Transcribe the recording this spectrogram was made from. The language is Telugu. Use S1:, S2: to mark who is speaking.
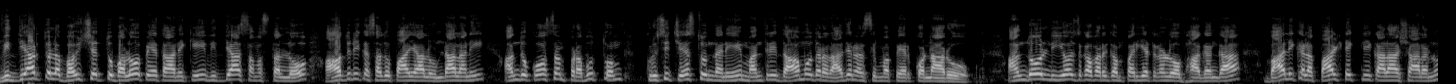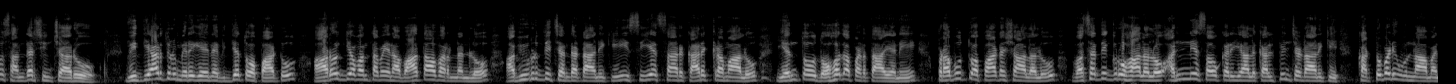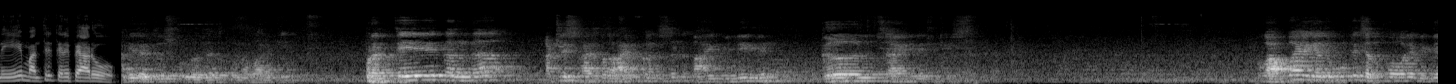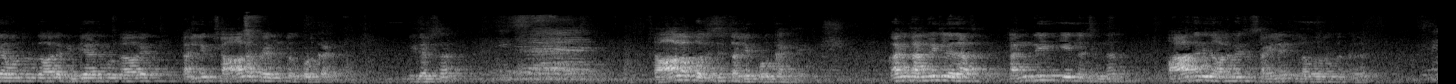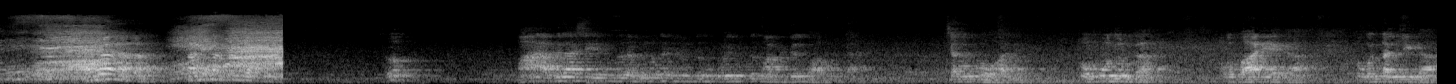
S1: విద్యార్థుల భవిష్యత్తు బలోపేతానికి విద్యా సంస్థల్లో ఆధునిక సదుపాయాలు ఉండాలని అందుకోసం ప్రభుత్వం కృషి చేస్తుందని మంత్రి దామోదర రాజనరసింహ పేర్కొన్నారు. అందోల్ నియోజకవర్గం పర్యటనలో భాగంగా బాలికల పాలిటెక్నిక్ కళాశాలను సందర్శించారు. విద్యార్థులు మెరుగైన విద్యతో పాటు ఆరోగ్యవంతమైన వాతావరణంలో అభివృద్ధి చెందటానికి సిఎస్ఆర్ కార్యక్రమాలు ఎంతో దోహదపడతాయని ప్రభుత్వ పాఠశాలలు వసతి గృహాలలో అన్ని సౌకర్యాలు కల్పించడానికి కట్టుబడి ఉన్నామని మంత్రి తెలిపారు.
S2: స్కూల్లో చదువుకున్న వారికి ప్రత్యేకంగా at least as far I concern I believe in girl child education. ఒక అబ్బాయి చదువుకుంటే చదువుకోవాలి విద్యావంతుడు కావాలి విద్యార్థులు కావాలి తల్లికి చాలా ప్రేమ ఉంటుంది కొడుకండి మీకు తెలుసా? చాలా పరిస్థితి తల్లి కొడుకండి కానీ తండ్రికి లేదా? తండ్రికి ఏం ఫాదర్ ఇది always silent lover of the girl so మా అభిలాష ఏముందో అభిమతం ఏముందో కోరిక మా బిడ్డలు బాగుంటారు చదువుకోవాలి. ఒక కూతురుగా ఒక భార్యగా ఒక తల్లిగా.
